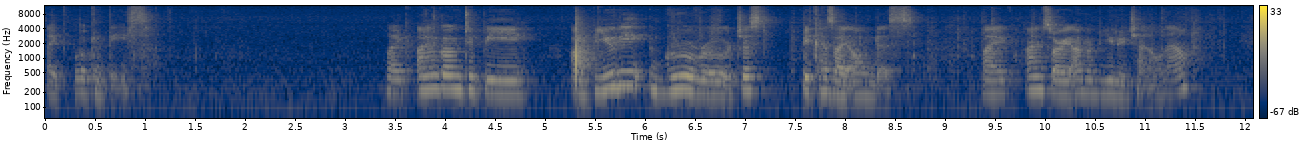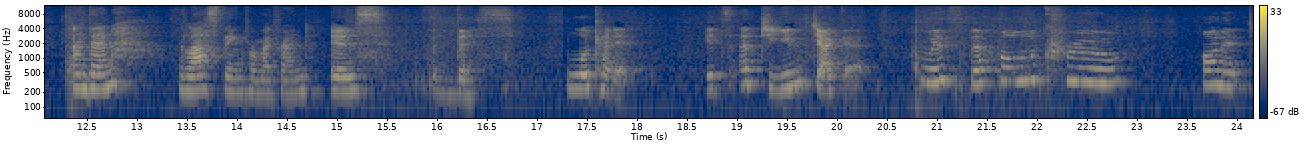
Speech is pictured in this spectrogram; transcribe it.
Like, look at these. Like, I'm going to be a beauty guru just because I own this. Like, I'm sorry, I'm a beauty channel now. And then, the last thing from my friend is this. Look at it. It's a jean jacket with the whole crew on it.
